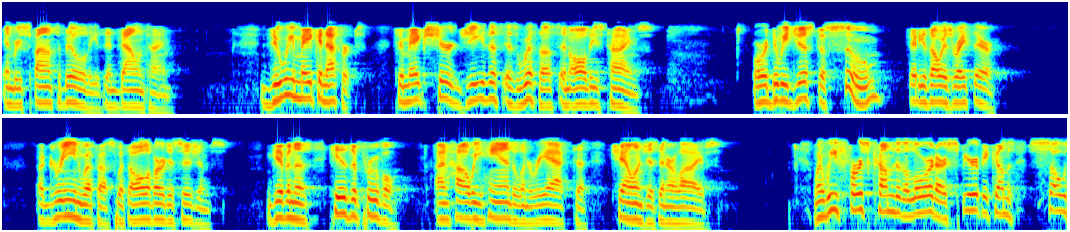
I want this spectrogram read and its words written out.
and responsibilities and downtime. Do we make an effort to make sure Jesus is with us in all these times? Or do we just assume that He's always right there, agreeing with us with all of our decisions, giving us His approval on how we handle and react to challenges in our lives. When we first come to the Lord, our spirit becomes so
